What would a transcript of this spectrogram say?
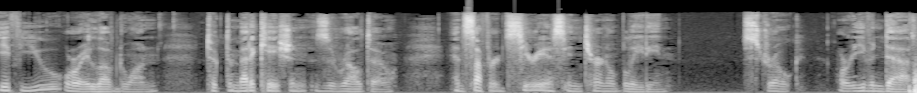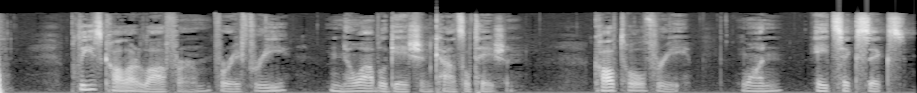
If you or a loved one took the medication Xarelto and suffered serious internal bleeding, stroke, or even death, please call our law firm for a free, no obligation consultation. Call toll free 1 866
